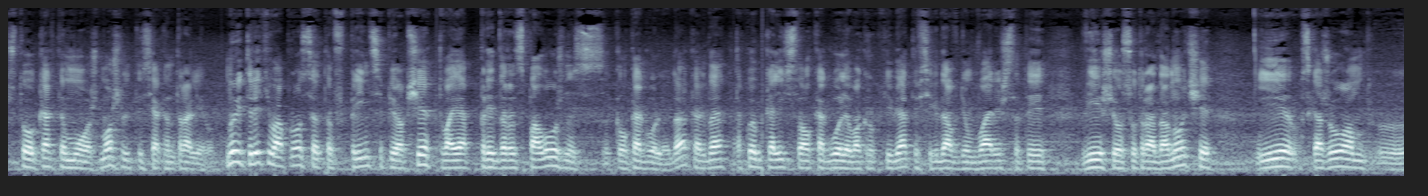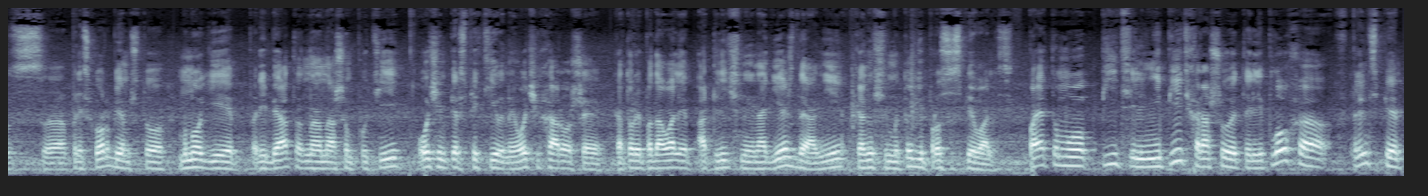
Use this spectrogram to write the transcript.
что, как ты можешь, можешь ли ты себя контролировать. Ну и третий вопрос, это, в принципе, вообще твоя предрасположенность к алкоголю, да, когда такое количество алкоголя вокруг тебя, ты всегда в нем варишься, ты видишь его с утра до ночи, и скажу вам э, с прискорбием, что многие ребята на нашем пути очень перспективные, очень хорошие, которые подавали отличные надежды, они в конечном итоге просто спивались. Поэтому пить или не пить, хорошо это или плохо, в принципе,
